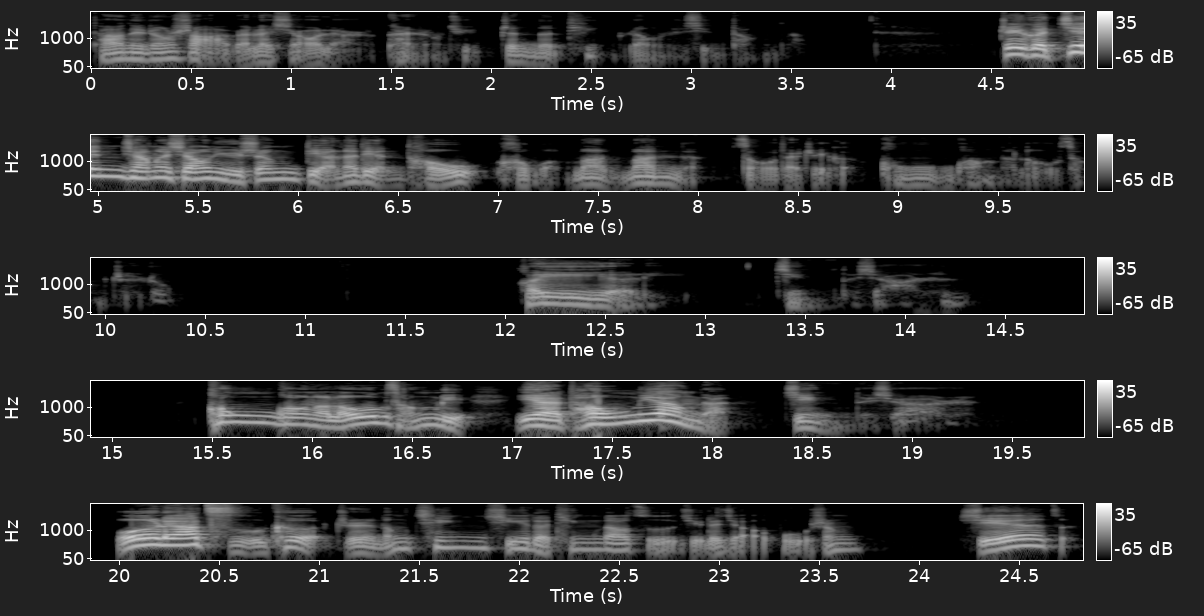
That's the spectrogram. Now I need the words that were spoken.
她那张煞白的小脸看上去真的挺让人心疼的。这个坚强的小女生点了点头，和我慢慢的走在这个空旷的楼层之中。黑夜里，空旷的楼层里也同样的静得吓人。我俩此刻只能清晰的听到自己的脚步声，鞋子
